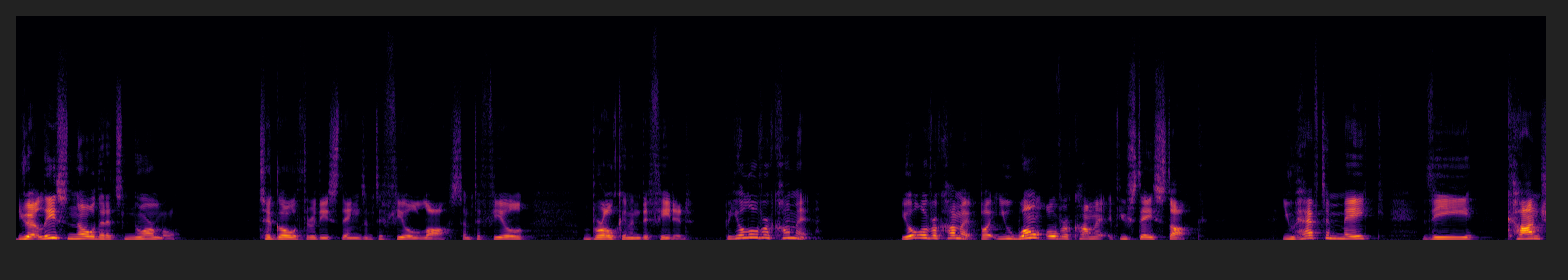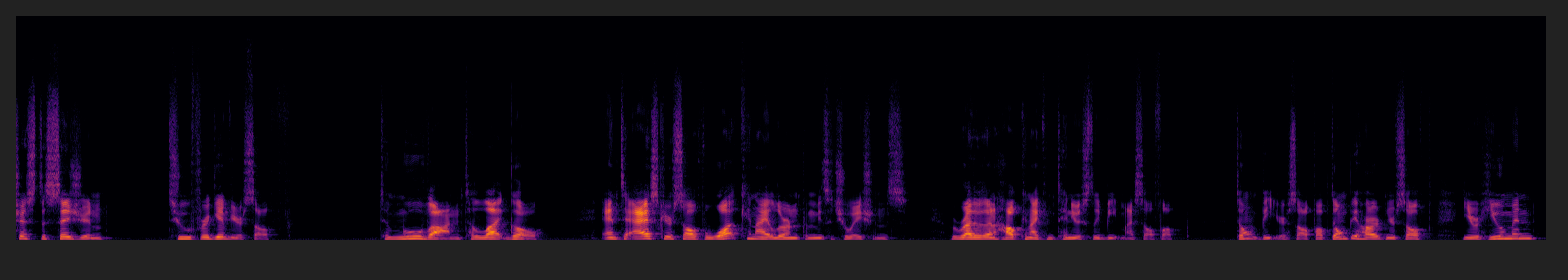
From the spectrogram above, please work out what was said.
You at least know that it's normal to go through these things and to feel lost and to feel broken and defeated but you'll overcome it. You'll overcome it, but you won't overcome it if you stay stuck. You have to make the conscious decision to forgive yourself, to move on, to let go, and to ask yourself, what can I learn from these situations, rather than how can I continuously beat myself up. Don't beat yourself up. Don't be hard on yourself. You're human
